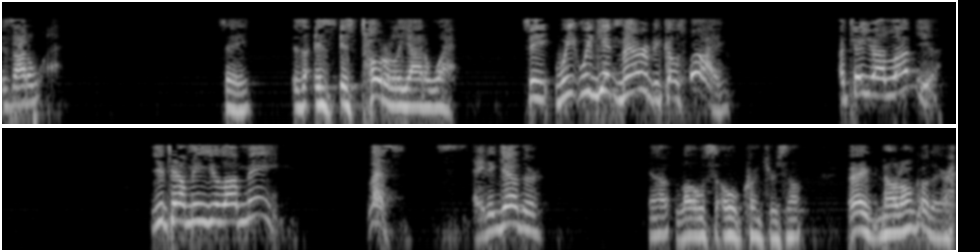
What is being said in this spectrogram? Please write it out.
it's out of whack. See, it's, it's, it's totally out of whack. See, we, we get married because why? I tell you I love you. You tell me you love me. Let's stay together. You know, low old country song. Hey, no, don't go there.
